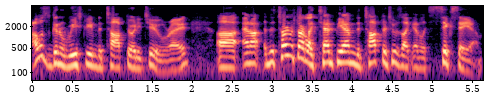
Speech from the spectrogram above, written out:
I was gonna restream the top 32, right? Uh, and I, the tournament started like 10 p.m. The top 32 was like at like 6 a.m.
